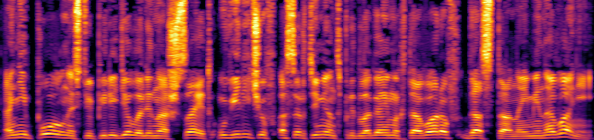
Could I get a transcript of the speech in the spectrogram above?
Они полностью переделали наш сайт, увеличив ассортимент предлагаемых товаров до 100 наименований.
